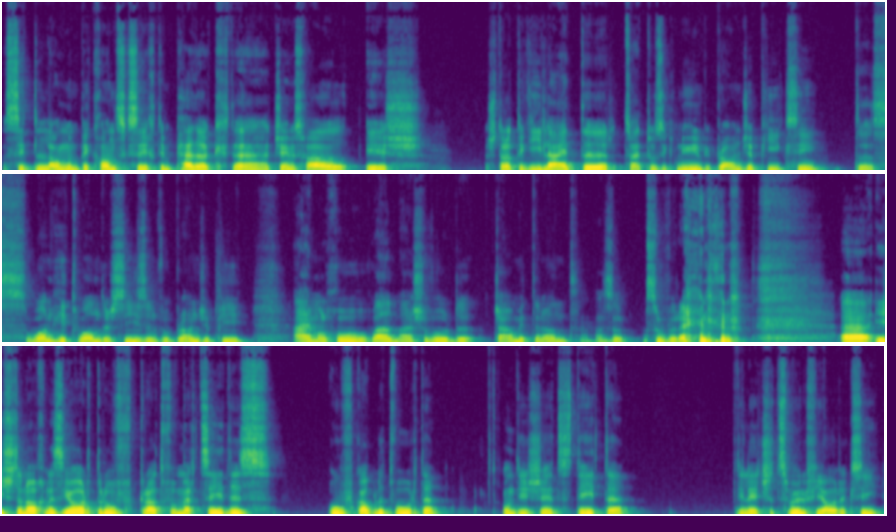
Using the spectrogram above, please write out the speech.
seit langem bekanntes Gesicht im Paddock. Äh, James Fowle ist Strategieleiter 2009 bei Brown GP gewesen. Das One-Hit-Wonder-Season von Brown GP. Einmal gekommen, Weltmeister wurde, ciao miteinander. Also souverän. äh, ist dann nach einem Jahr drauf gerade von Mercedes aufgabelt worden und ist jetzt dort die letzten zwölf Jahre gewesen.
